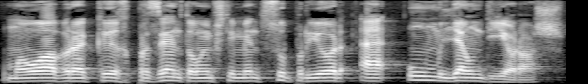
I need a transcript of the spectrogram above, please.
uma obra que representa um investimento superior a um milhão de euros.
